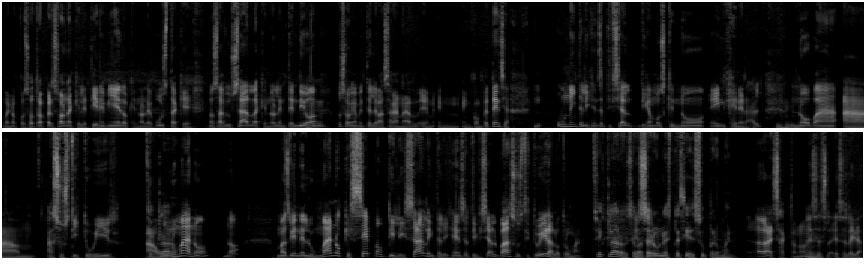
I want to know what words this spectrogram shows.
bueno, pues otra persona que le tiene miedo, que no le gusta, que no sabe usarla, que no la entendió, pues obviamente le vas a ganar en, en- en competencia. Una inteligencia artificial, digamos que no, en general, no va a, a sustituir a un claro. humano, ¿no? Más bien el humano que sepa utilizar la inteligencia artificial va a sustituir al otro humano. Sí, claro, se va a hacer una especie de superhumano. Ah, exacto, ¿no? esa, es, la- esa es la idea.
